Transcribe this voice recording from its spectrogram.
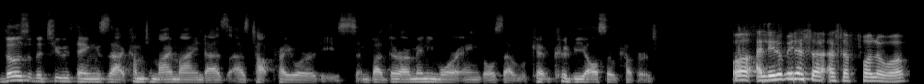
those are the two things that come to my mind as as top priorities but there are many more angles that could be also covered. Well a little bit as a, as a follow-up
